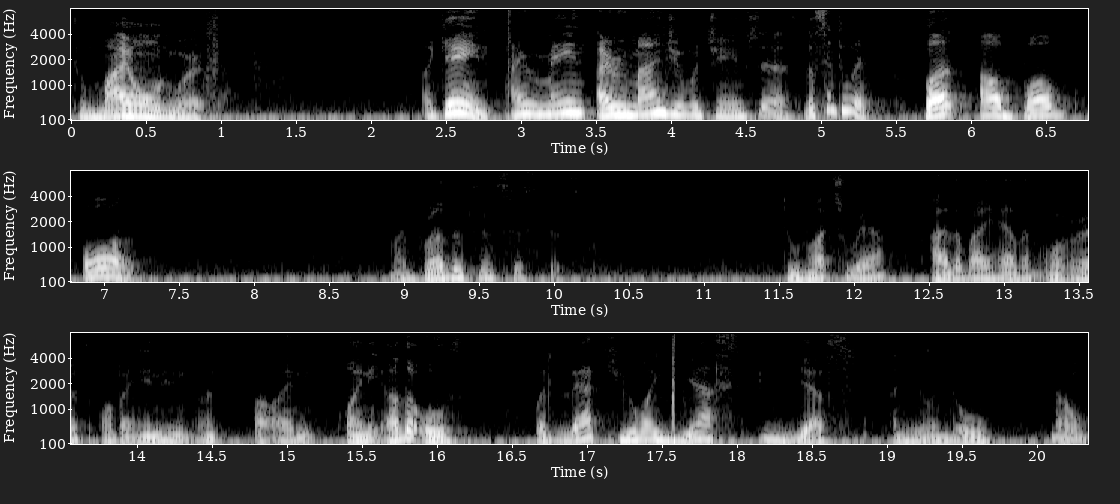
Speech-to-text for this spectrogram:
to my own word. Again, I remain, I remind you what James says. Listen to it. But above all, my brothers and sisters, do not swear either by heaven or earth or by anything or any, or any other oath, but let your yes be yes and your no, no.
